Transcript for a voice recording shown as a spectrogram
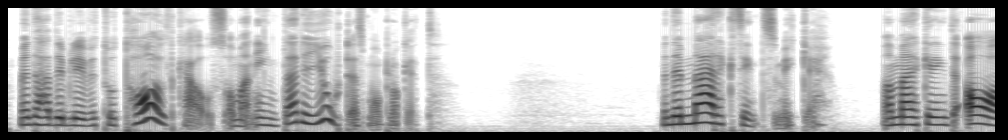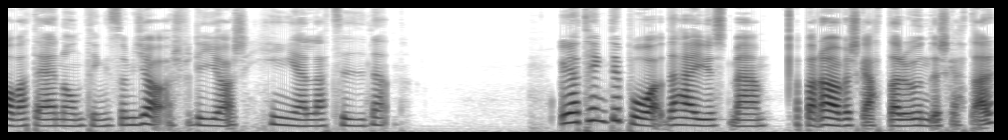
Men det hade blivit totalt kaos om man inte hade gjort det småplocket. Men det märks inte så mycket. Man märker inte av att det är någonting som görs, för det görs hela tiden. Och jag tänkte på det här just med att man överskattar och underskattar.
